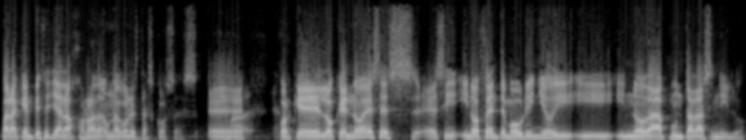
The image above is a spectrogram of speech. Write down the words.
para que empiece ya la jornada una con estas cosas. Eh, porque lo que no es es, inocente Mourinho y, no da puntadas sin hilo.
